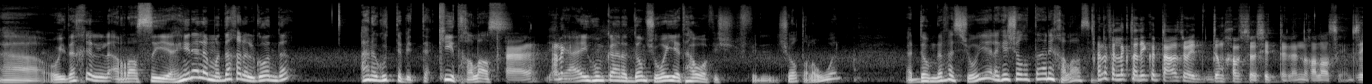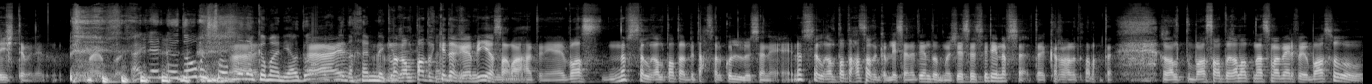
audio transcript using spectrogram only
آه ويدخل الراسية. هنا لما دخل الجون ده أنا قلت بالتأكيد خلاص. آه. يعني هم كانوا ادوم شوية هوا في في الشوط الأول. ادوم نفس شوية لكن الشوط الثاني خلاص. يعني. أنا في اللقطة دي كنت عاوزهم يدوم خمسة وستة لأنه خلاص يعني زهقت من اي لأنه دوم الشوط ده آه. كمان يا دوم آه، دخلنا كده. غلطات كده غبية صراحة يعني باص نفس الغلطات اللي بتحصل كل سنة يعني نفس الغلطات حصلت قبل سنتين ضد مانشستر سيتي نفسها تكررت مرة. غلط باصات غلط ناس ما بيعرفوا يباصوا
